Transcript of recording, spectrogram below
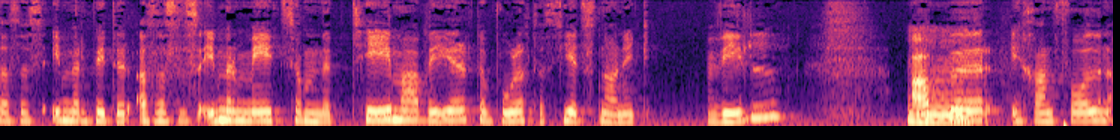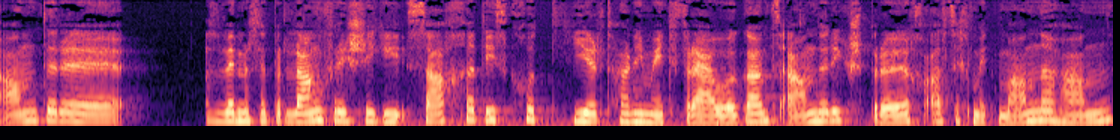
dass es immer wieder, also dass es immer mehr zu einem Thema wird, obwohl ich das jetzt noch nicht will. Aber ich habe voll einen anderen, also wenn man so über langfristige Sachen diskutiert, habe ich mit Frauen ganz andere Gespräche, als ich mit Männern habe.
